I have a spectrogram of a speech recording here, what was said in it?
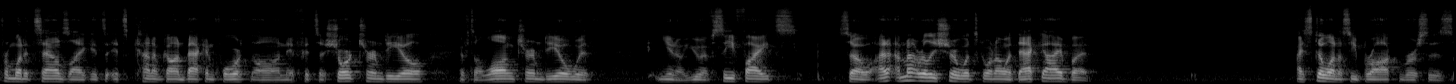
from what it sounds like, it's it's kind of gone back and forth on if it's a short term deal, if it's a long term deal with, you know, UFC fights. So I, I'm not really sure what's going on with that guy, but I still want to see Brock versus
